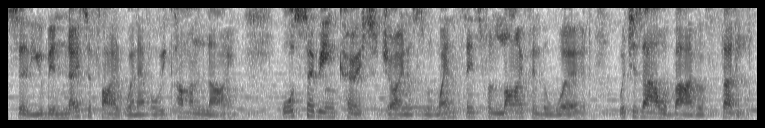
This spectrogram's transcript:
so you'll be notified whenever we come online. Also, be encouraged to join us on Wednesdays for Life in the Word, which is our Bible study.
